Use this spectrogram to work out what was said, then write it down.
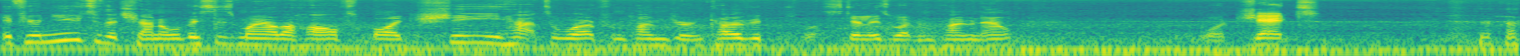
if you're new to the channel, this is my other half's bike. She had to work from home during COVID, well, still is working from home now. Watch it.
